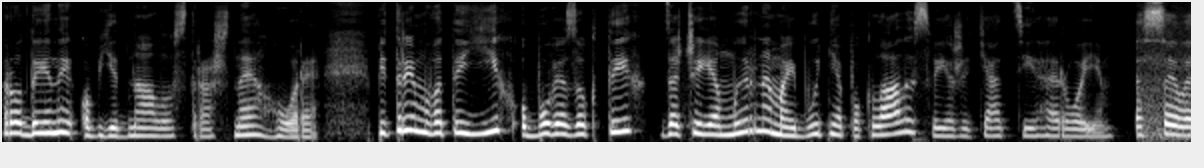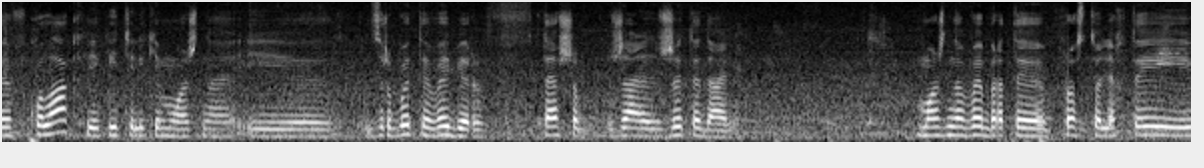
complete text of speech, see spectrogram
Родини об'єднало страшне горе. Підтримувати їх обов'язок тих, за чиє мирне майбутнє поклали своє життя ці герої. сили в кулак, які тільки можна, і зробити вибір в те, щоб жити далі. Можна вибрати просто лягти і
